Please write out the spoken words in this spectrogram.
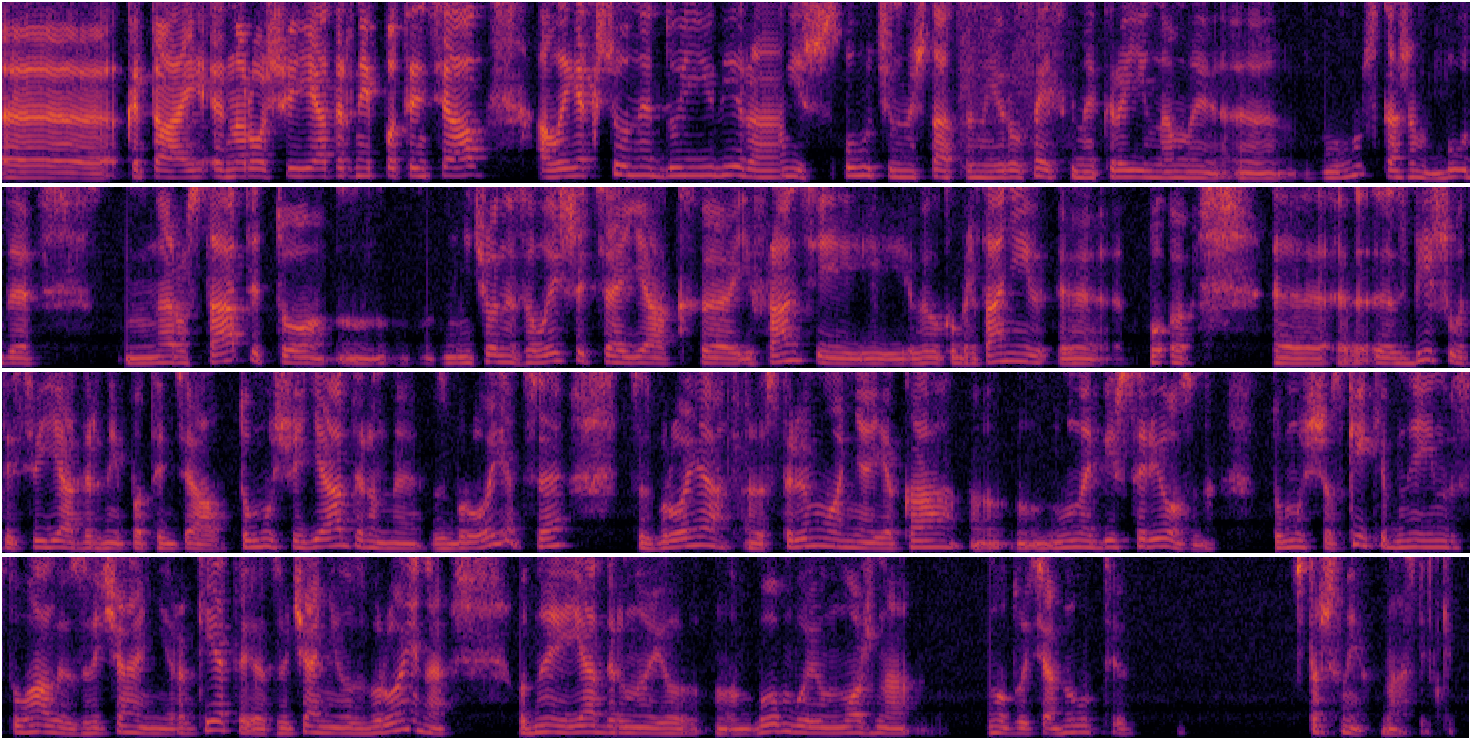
Е, Китай нарощує ядерний потенціал, але якщо не довіра між Сполученими Штатами і європейськими країнами, е, ну скажімо, буде наростати, то нічого не залишиться, як е, і Франції, і Великобританії е, е, збільшувати свій ядерний потенціал, тому що ядерна зброя це, це зброя стримування, яка ну найбільш серйозна, тому що скільки б не інвестували в звичайні ракети, звичайні озброєння, однією ядерною бомбою можна ну, досягнути страшних наслідків.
